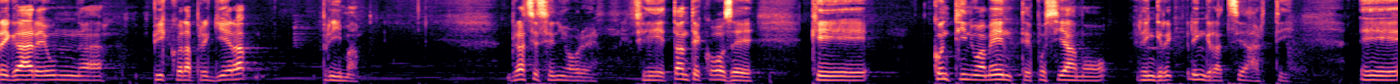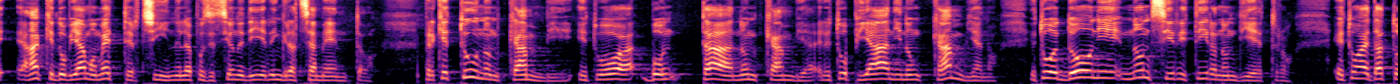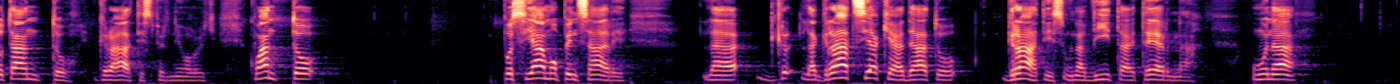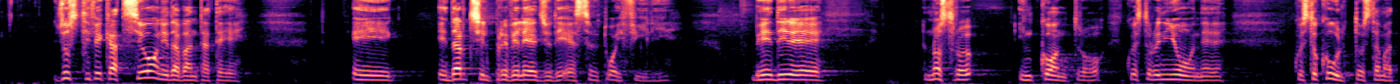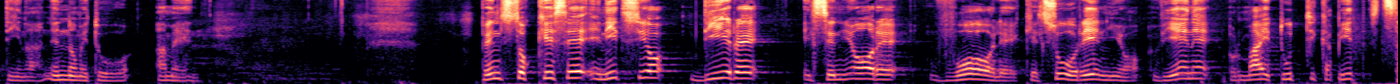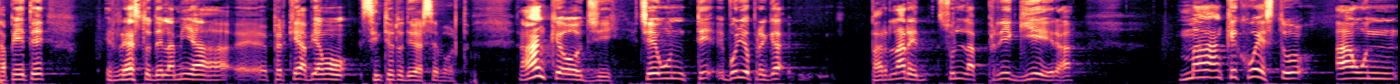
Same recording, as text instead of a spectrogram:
pregare una piccola preghiera prima. Grazie Signore, c'è tante cose che continuamente possiamo ringraziarti. E anche dobbiamo metterci nella posizione di ringraziamento perché tu non cambi e tua bontà non cambia e i tuoi piani non cambiano, i tuoi doni non si ritirano indietro. E tu hai dato tanto gratis per noi, quanto possiamo pensare la, la grazia che ha dato gratis una vita eterna, una giustificazione davanti a te e, e darci il privilegio di essere tuoi figli. Benedire il nostro incontro, questa riunione, questo culto stamattina nel nome tuo. Amen. Penso che se inizio a dire il Signore vuole che il suo regno viene, ormai tutti capite, sapete il resto della mia, eh, perché abbiamo sentito diverse volte. Anche oggi c'è un te- voglio prega- parlare sulla preghiera, ma anche questo ha un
